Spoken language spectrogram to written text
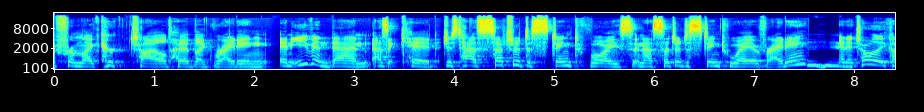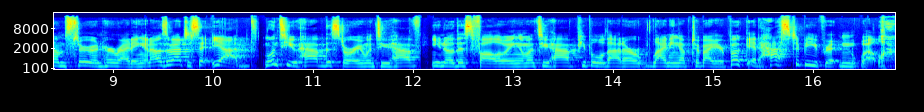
from like her childhood, like writing. And even then, as a kid, just has such a distinct voice and has such a distinct way of writing. Mm-hmm. And it totally comes through in her writing. And I was about to say, yeah, once you have the story, once you have, you know, this following, and once you have people that are lining up to buy your book, it has to be written well.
